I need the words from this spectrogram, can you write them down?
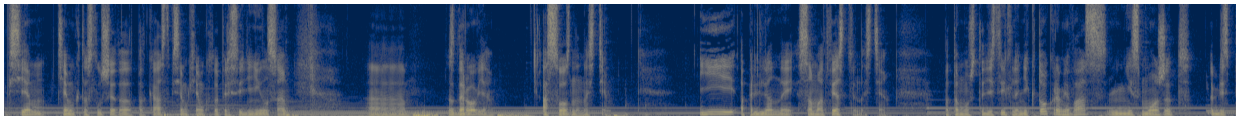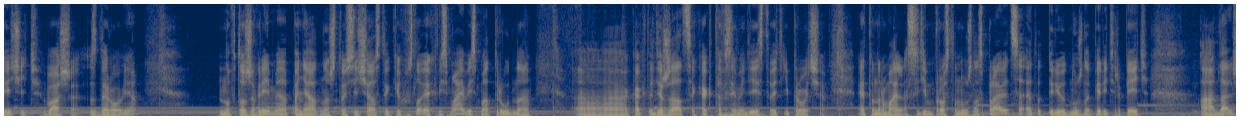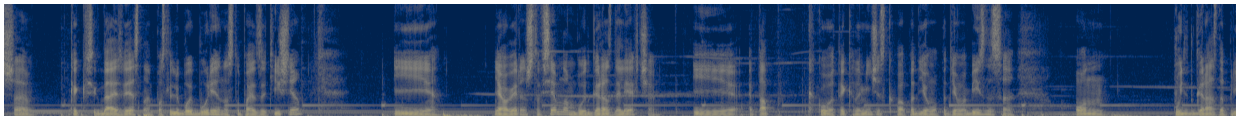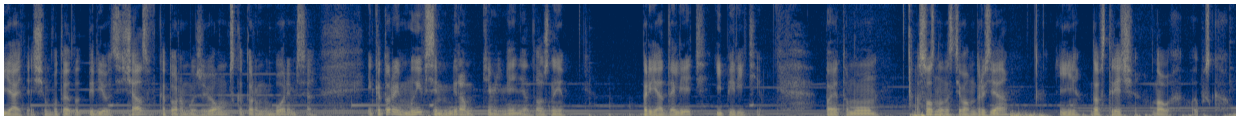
всем тем, кто слушает этот подкаст, всем тем, кто присоединился, а, здоровья, осознанности и определенной самоответственности – потому что действительно никто, кроме вас, не сможет обеспечить ваше здоровье. Но в то же время понятно, что сейчас в таких условиях весьма и весьма трудно э, как-то держаться, как-то взаимодействовать и прочее. Это нормально, с этим просто нужно справиться, этот период нужно перетерпеть, а дальше, как всегда известно, после любой бури наступает затишье, и я уверен, что всем нам будет гораздо легче, и этап какого-то экономического подъема, подъема бизнеса, он будет гораздо приятнее, чем вот этот период сейчас, в котором мы живем, с которым мы боремся, и который мы всем миром, тем не менее, должны преодолеть и перейти. Поэтому осознанности вам, друзья, и до встречи в новых выпусках.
